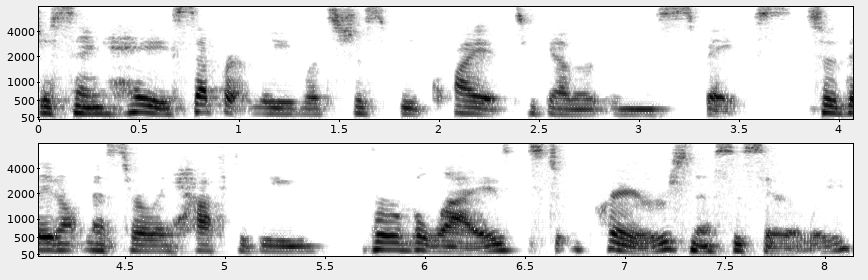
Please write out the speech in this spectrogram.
just saying, hey, separately, let's just be quiet together in this space. So they don't necessarily have to be verbalized prayers necessarily,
